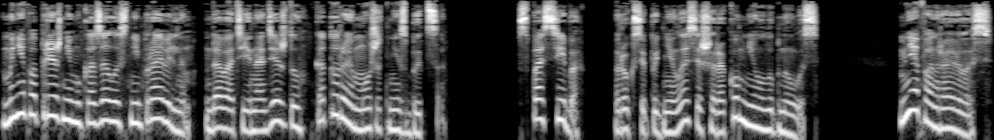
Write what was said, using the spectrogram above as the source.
Мне по-прежнему казалось неправильным давать ей надежду, которая может не сбыться. «Спасибо», — Рокси поднялась и широко мне улыбнулась. «Мне понравилось.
